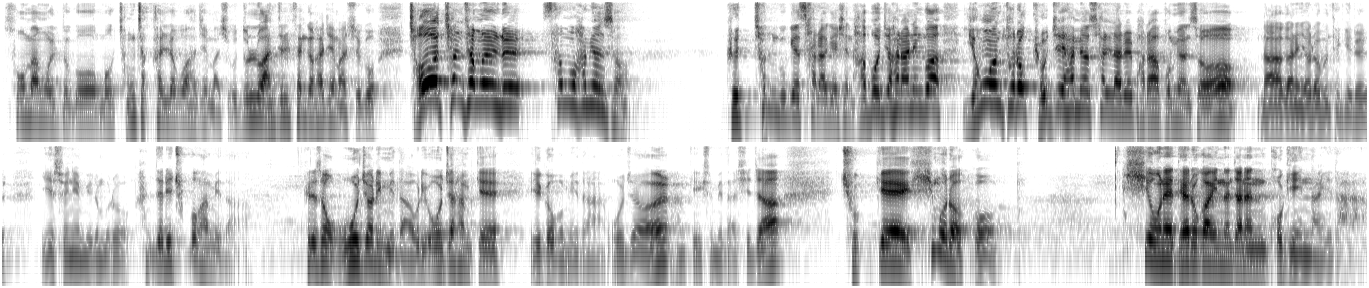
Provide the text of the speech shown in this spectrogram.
소망을 두고 뭐 정착하려고 하지 마시고 눌러 앉을 생각하지 마시고 저 천성을 늘 사모하면서 그 천국에 살아계신 아버지 하나님과 영원토록 교제하며 살 날을 바라보면서 나아가는 여러분 되기를 예수님 이름으로 간절히 축복합니다. 그래서 5절입니다. 우리 5절 함께 읽어봅니다. 5절 함께 읽습니다. 시작. 죽게 힘을 얻고 시온의 대로가 있는 자는 복이 있나이다.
